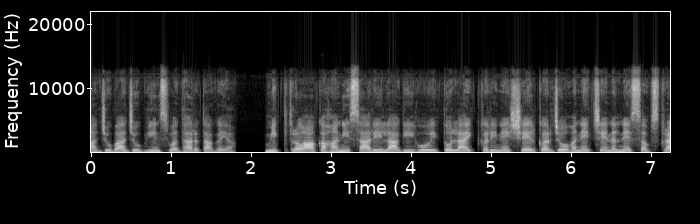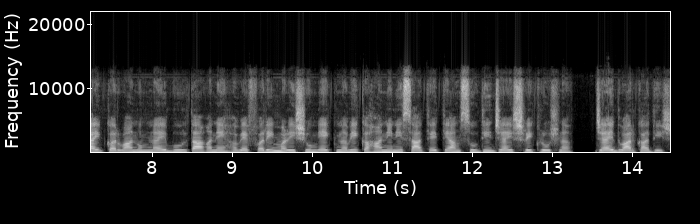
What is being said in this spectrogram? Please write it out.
આજુબાજુ ભીંસ વધારતા ગયા. મિત્રો, આ કહાની સારી લાગી હોય તો લાઇક કરીને શેર કરજો અને ચેનલને સબસ્ક્રાઇબ કરવાનું નહીં ભૂલતા અને હવે ફરી મળીશું એક નવી કહાનીની સાથે ત્યાં સુધી જય શ્રી કૃષ્ણ, જય દ્વારકાધીશ.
